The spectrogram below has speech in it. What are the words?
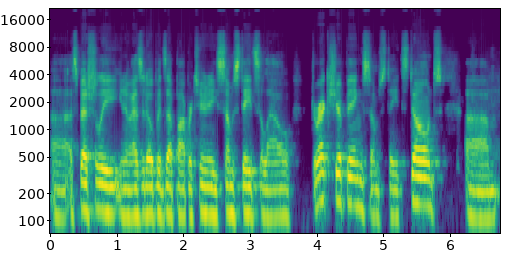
uh, especially, you know, as it opens up opportunities, some states allow direct shipping, some states don't. Um,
